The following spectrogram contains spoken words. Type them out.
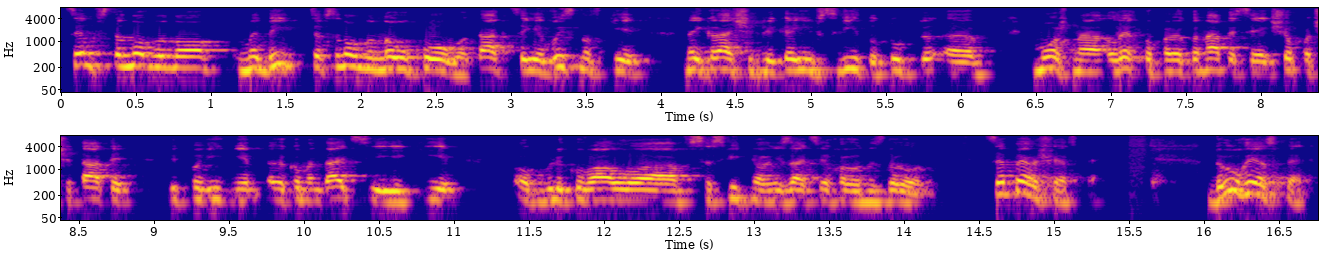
Це встановлено меди, це встановлено науково. Так, це є висновки найкращих лікарів світу. Тут е, можна легко переконатися, якщо почитати відповідні рекомендації, які опублікувала Всесвітня організація охорони здоров'я. Це перший аспект. Другий аспект.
